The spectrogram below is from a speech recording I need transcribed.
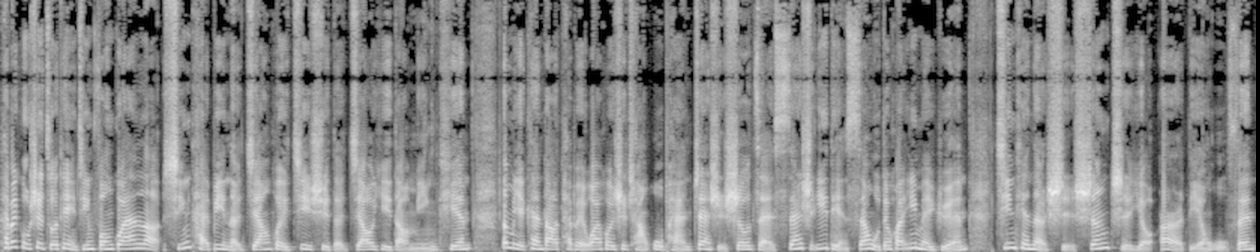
台北股市昨天已经封关了，新台币呢将会继续的交易到明天。那么也看到台北外汇市场午盘暂时收在三十一点三五兑换一美元，今天呢是升值有二点五分。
